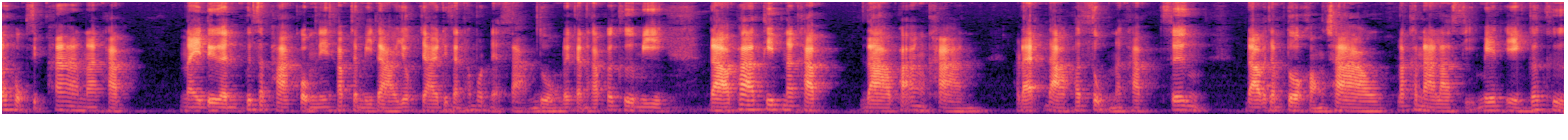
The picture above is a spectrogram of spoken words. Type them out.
2565 นะครับ ในเดือนพฤษภาคมนี้ครับจะมีดาวยกย้ายด้วยกันทั้งหมดเนี่ยสามดวงด้วยกันนะครับ ก็คือมีดาวพระอาทิตย์นะครับ ดาวพระอังคาร และดาวพระศุกร์นะครับ ซึ่งดาวประจำตัวของชาวลัคนาราศีเมษเองก็คือ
